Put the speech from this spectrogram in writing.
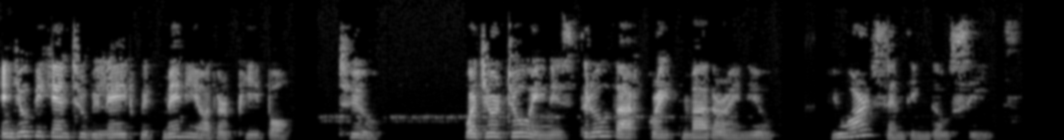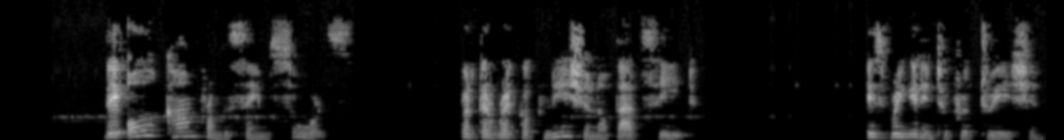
and you begin to relate with many other people too. What you're doing is through that great mother in you, you are sending those seeds. They all come from the same source. But the recognition of that seed is bringing into fluctuation.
